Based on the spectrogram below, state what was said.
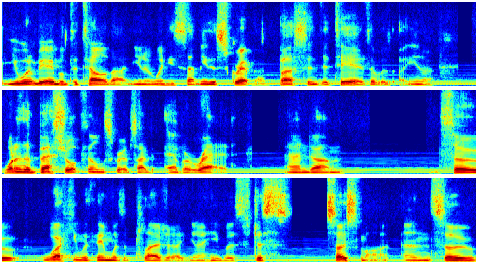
you wouldn't be able to tell that. You know, when he sent me the script, I burst into tears. It was you know one of the best short film scripts I've ever read, and um, so working with him was a pleasure. You know, he was just so smart and so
